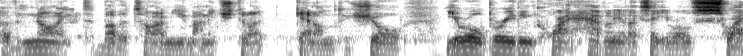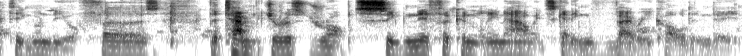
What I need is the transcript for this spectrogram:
of night by the time you manage to like get onto shore. You're all breathing quite heavily, like I say, you're all sweating under your furs. The temperature has dropped significantly now. It's getting very cold indeed.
